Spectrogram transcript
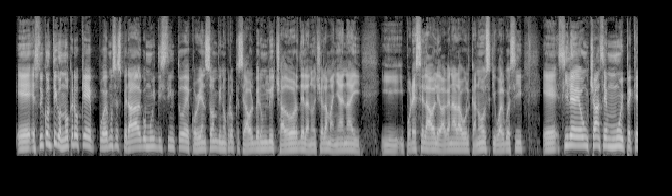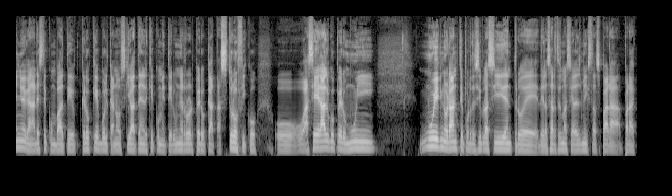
eh, estoy contigo, no creo que podemos esperar algo muy distinto de Korean Zombie, no creo que se va a volver un luchador de la noche a la mañana y, y, por ese lado le va a ganar a Volkanovski o algo así. Eh, sí le veo un chance muy pequeño de ganar este combate. Creo que Volkanovski va a tener que cometer un error pero catastrófico o, hacer algo pero muy, muy ignorante, por decirlo así, dentro de, de, las artes marciales mixtas para, para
